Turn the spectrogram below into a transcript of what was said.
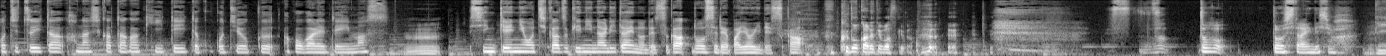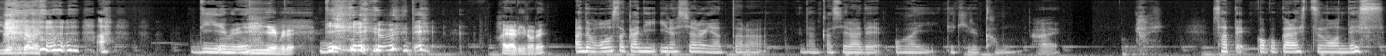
落ち着いた話し方が聞いていて心地よく憧れています。うん。うん真剣にお近づきになりたいのですがどうすればよいですか？口説かれてますけど。ずどうどうしたらいいんでしょう？DM じゃないですか。DM で。DM で。DM で。流行りのね。あでも大阪にいらっしゃるんやったら何かしらでお会いできるかも。はい。さてここから質問です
